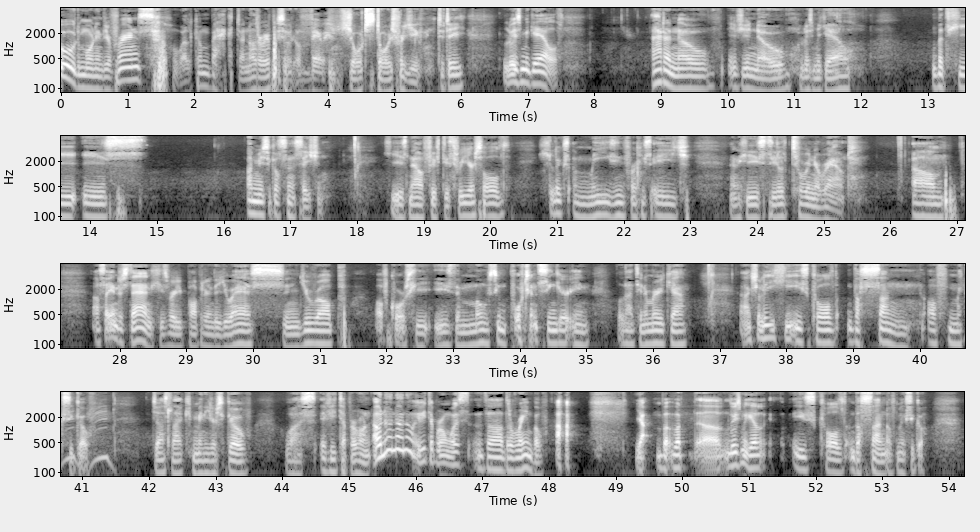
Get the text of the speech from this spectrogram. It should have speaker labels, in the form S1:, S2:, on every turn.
S1: Good morning, dear friends. Welcome back to another episode of Very Short Stories for You. Today, Luis Miguel. I don't know if you know Luis Miguel, but he is a musical sensation. He is now 53 years old. He looks amazing for his age, and he is still touring around. Um, as I understand, he's very popular in the US, in Europe. Of course, he is the most important singer in Latin America. Actually, he is called the Sun of Mexico, just like many years ago was Evita Peron. Oh no, no, no! Evita Peron was the the rainbow. yeah, but but uh, Luis Miguel is called the Sun of Mexico.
